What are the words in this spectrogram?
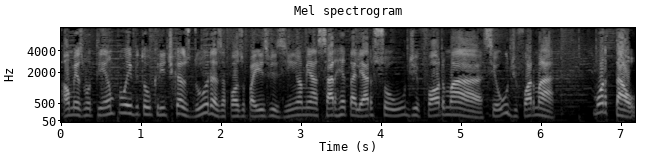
Ao mesmo tempo, evitou críticas duras após o país vizinho ameaçar retaliar Seul de forma, Seul de forma mortal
